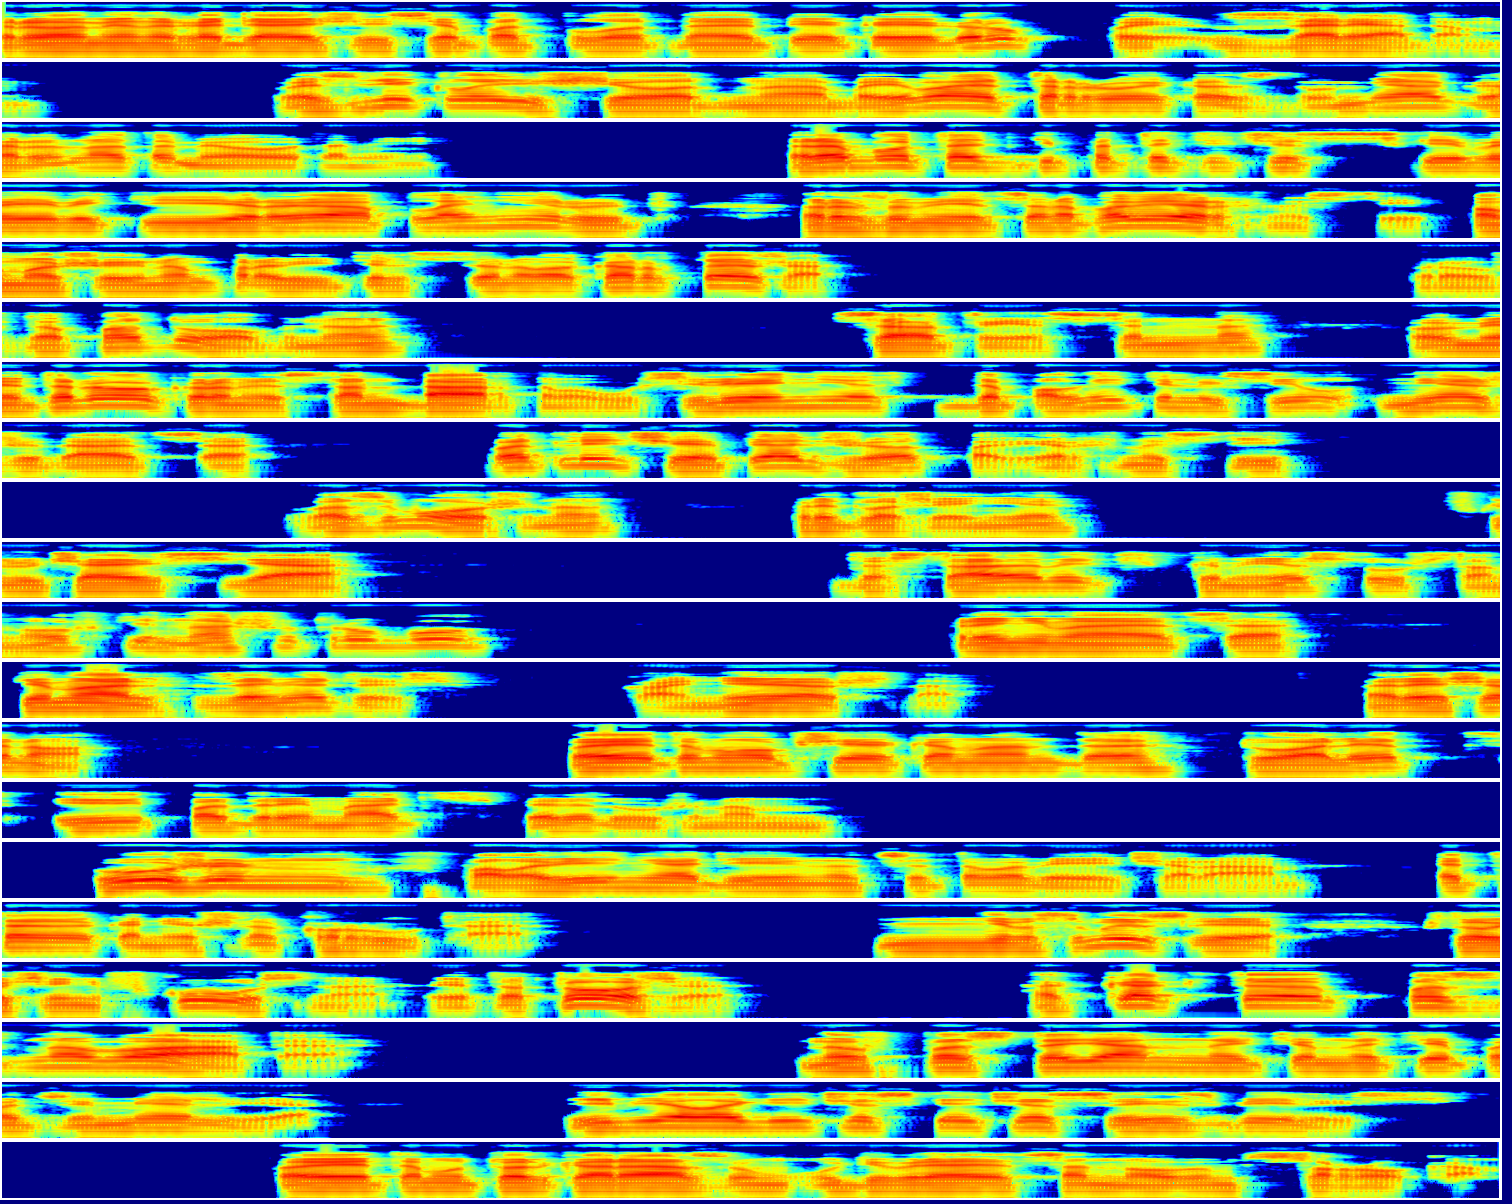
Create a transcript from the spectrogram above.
Кроме находящейся под плотной опекой группы с зарядом, возникла еще одна боевая тройка с двумя гранатометами. Работать гипотетические боевики ИРА планируют, разумеется, на поверхности, по машинам правительственного кортежа. Правдоподобно. Соответственно, в метро, кроме стандартного усиления, дополнительных сил не ожидается, в отличие, опять же, от поверхности. Возможно. Предложение. Включаюсь я. Доставить к месту установки нашу трубу. Принимается. Кемаль, займетесь? Конечно. Решено. Поэтому общая команда, туалет и подремать перед ужином. Ужин в половине одиннадцатого вечера. Это, конечно, круто. Не в смысле, что очень вкусно, это тоже, а как-то поздновато. Но в постоянной темноте подземелья и биологические часы сбились. Поэтому только разум удивляется новым срокам.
